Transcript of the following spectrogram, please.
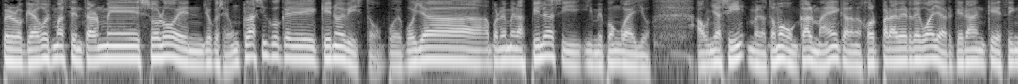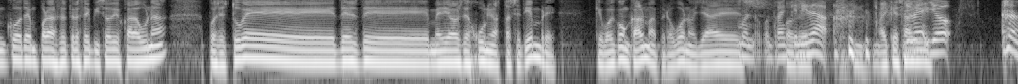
pero lo que hago es más centrarme solo en, yo que sé, un clásico que, que no he visto. Pues voy a, a ponerme las pilas y, y me pongo a ello. Aún así, me lo tomo con calma, ¿eh? que a lo mejor para ver The Wire, que eran que cinco temporadas de 13 episodios cada una, pues estuve desde mediados de junio hasta septiembre, que voy con calma, pero bueno, ya es... Bueno, con tranquilidad. joder, hay que salir. yo,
